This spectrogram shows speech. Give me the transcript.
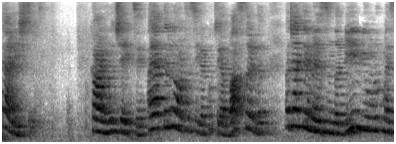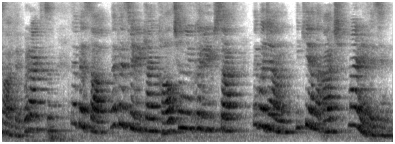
yerleştirdin. Karnını çektin. Ayakların ortasıyla kutuya bastırdın. Bacakların arasında bir yumruk mesafe bıraktın. Nefes al. Nefes verirken kalçanı yukarı yükselt ve bacağının iki yana aç. Ver nefesini.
